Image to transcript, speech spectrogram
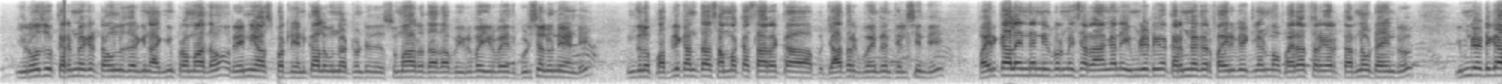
ఈరోజు కరీంనగర్ టౌన్లో జరిగిన అగ్ని ప్రమాదం రేణి హాస్పిటల్ వెనకాల ఉన్నటువంటి సుమారు దాదాపు ఇరవై ఇరవై ఐదు గుడిసెలు ఉన్నాయండి. ఇందులో పబ్లిక్ అంతా సమ్మక్క సారక్క జాతరకు పోయిందని తెలిసింది. ఫైర్ కాల్ అయిందని ఇన్ఫర్మేషన్ రాగానే ఇమీడియట్గా కరీంనగర్ ఫైర్ వెహికల్ అని మా ఫైర్ ఆఫీసర్ గారు టర్న్అవుట్ అయినరు. ఇమీడియట్గా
